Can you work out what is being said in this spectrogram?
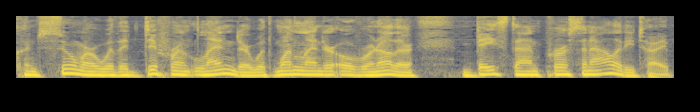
consumer with a different lender with one lender over another based on personality type.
